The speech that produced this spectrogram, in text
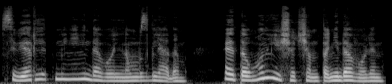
сверлит меня недовольным взглядом. Это он еще чем-то недоволен.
